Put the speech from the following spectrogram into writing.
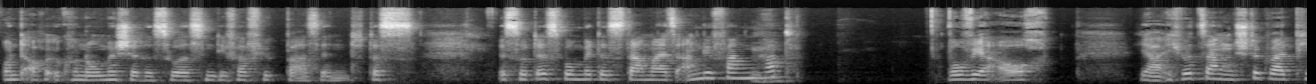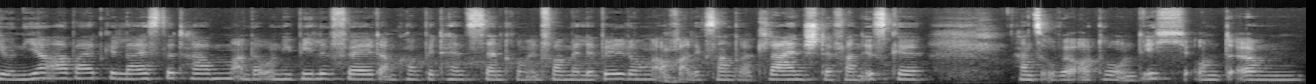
und auch ökonomische Ressourcen, die verfügbar sind. Das ist so das, womit es damals angefangen hat, wo wir auch ja, ich würde sagen, ein Stück weit Pionierarbeit geleistet haben an der Uni Bielefeld, am Kompetenzzentrum Informelle Bildung, auch Alexandra Klein, Stefan Iske, Hans-Uwe Otto und ich. Und ähm,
